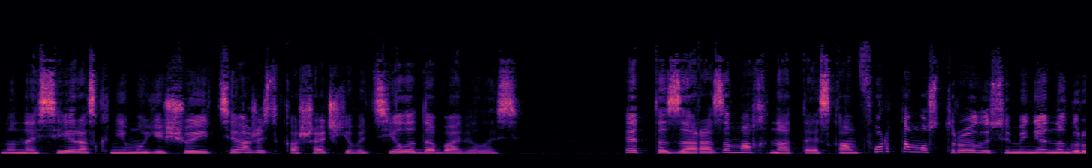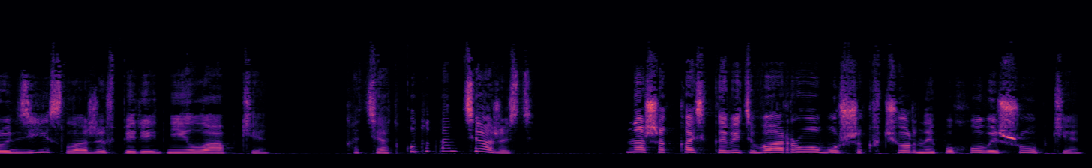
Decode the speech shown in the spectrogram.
но на сей раз к нему еще и тяжесть кошачьего тела добавилась. Эта зараза мохнатая с комфортом устроилась у меня на груди, сложив передние лапки. Хотя откуда там тяжесть? Наша Каська ведь воробушек в черной пуховой шубке.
